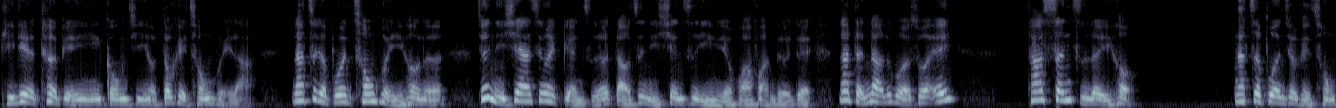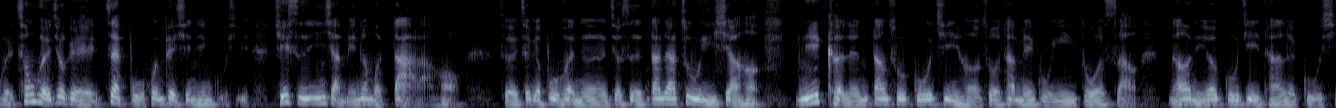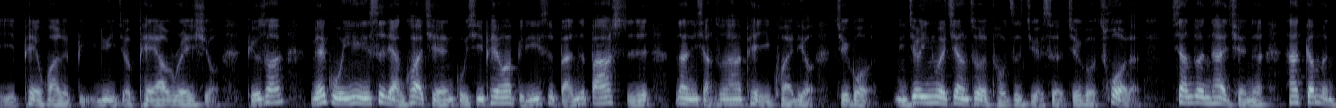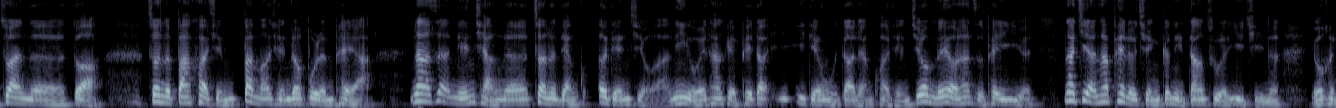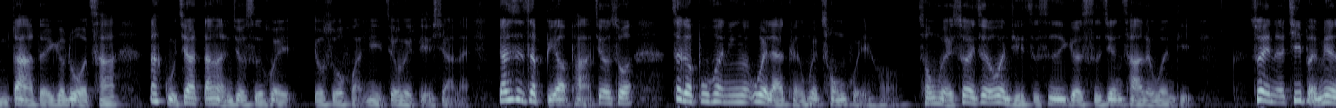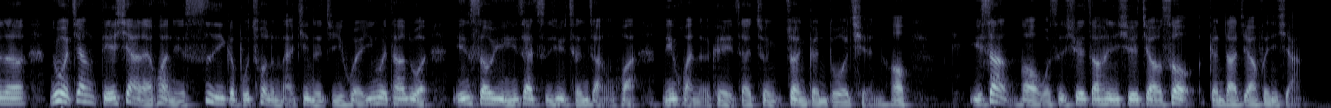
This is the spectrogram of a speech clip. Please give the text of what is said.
提列的特别盈余公积哦都可以冲回了。那这个部分冲回以后呢，就是你现在是因为贬值而导致你限制盈余的发放，对不对？那等到如果说哎它升值了以后。那这部分就可以冲回，冲回就可以再补分配现金股息，其实影响没那么大了哈。所以这个部分呢，就是大家注意一下哈，你可能当初估计哈，说它每股盈余多少，然后你又估计它的股息配发的比率，就 payout ratio，比如说每股盈余是两块钱，股息配发比例是百分之八十，那你想说它配一块六，结果你就因为这样做的投资决策，结果错了。像润泰全呢，它根本赚了多少？赚了八块钱，半毛钱都不能配啊。那这年强呢，赚了两二点九啊，你以为他可以配到一一点五到两块钱，结果没有，他只配一元。那既然他配的钱跟你当初的预期呢有很大的一个落差，那股价当然就是会有所反应，就会跌下来。但是这不要怕，就是说这个部分因为未来可能会冲回哈，冲回，所以这个问题只是一个时间差的问题。所以呢，基本面呢，如果这样跌下来的话，你是一个不错的买进的机会，因为它如果营收运营在持续成长的话，你反而可以再赚赚更多钱哈。以上哈，我是薛兆亨薛教授，跟大家分享。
